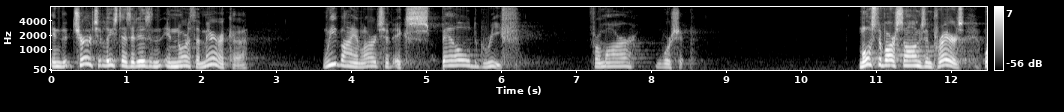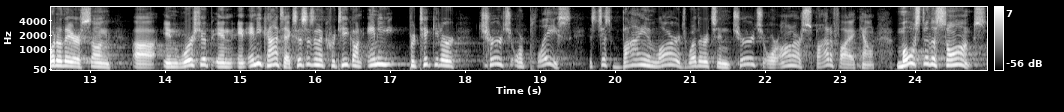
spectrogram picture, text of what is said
in the church, at least as it is in, in North America, we by and large have expelled grief from our worship. Most of our songs and prayers, whether they are sung uh, in worship in, in any context, this isn't a critique on any particular church or place. It's just by and large, whether it's in church or on our Spotify account, most of the songs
